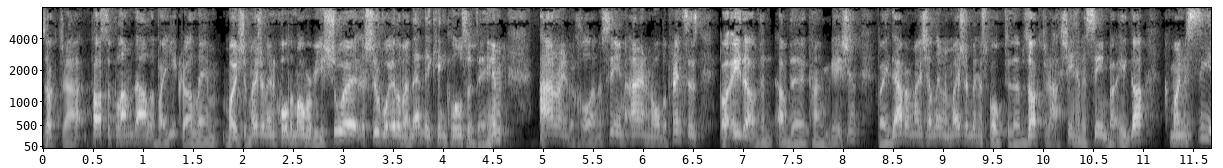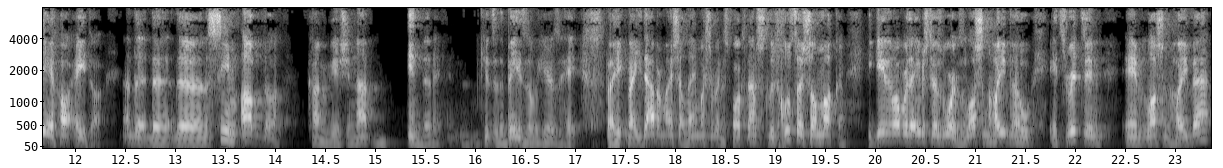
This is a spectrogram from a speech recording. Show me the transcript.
Zoktra, Pasuk Lamdal, Vayikra Aleim, Moshe, Moshe Ben called them over, Yeshua, Shuvu Elam, and then they came closer to him. Aaron, Bechol Anasim, Aaron, and all the princes, Ba'ida of the, of the congregation. Vayidaber Moshe Aleim, and Moshe Ben spoke to them. Zoktra, Ashi, Hanasim, Ba'ida, K'monesiye Ha'eda. The, the, the, Nasim of the congregation, not in the kids of the base over here is hey. By by Yidaber Moshe Leim Moshe Ben spoke to them. Shlichusa Shal Makam. He gave them over the Eibushter's words. Lashon Hoivehu. It's written in Lashon Hoive.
